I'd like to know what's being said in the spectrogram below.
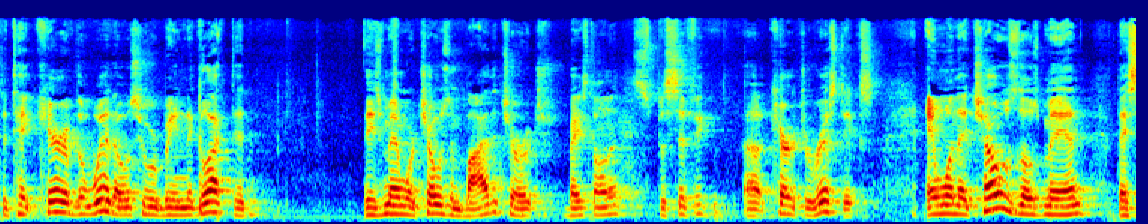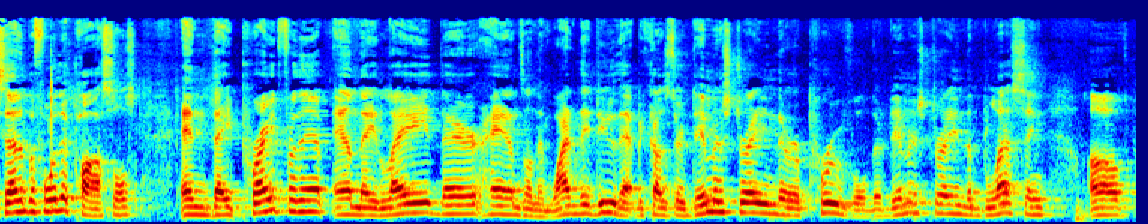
to take care of the widows who were being neglected. These men were chosen by the church based on specific uh, characteristics. And when they chose those men, they set them before the apostles and they prayed for them and they laid their hands on them. Why did they do that? Because they're demonstrating their approval, they're demonstrating the blessing of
